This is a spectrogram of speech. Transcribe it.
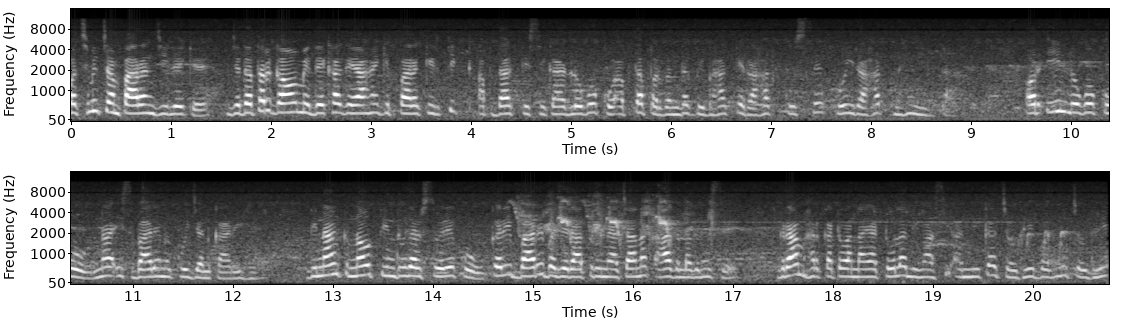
पश्चिमी चंपारण ज़िले के ज़्यादातर गाँव में देखा गया है कि प्राकृतिक आपदा के शिकार लोगों को आपदा प्रबंधक विभाग के राहत कोष से कोई राहत नहीं मिलता। और इन लोगों को न इस बारे में कोई जानकारी है। दिनांक 9 तीन दो हज़ार सोलह को करीब बारह बजे रात्रि में अचानक आग लगने से ग्राम हरकटवा नया टोला निवासी अनिका चौधरी, बबलू चौधरी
